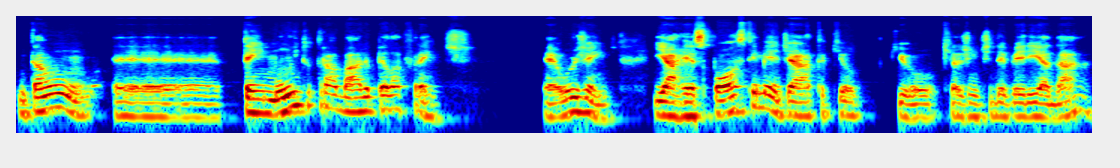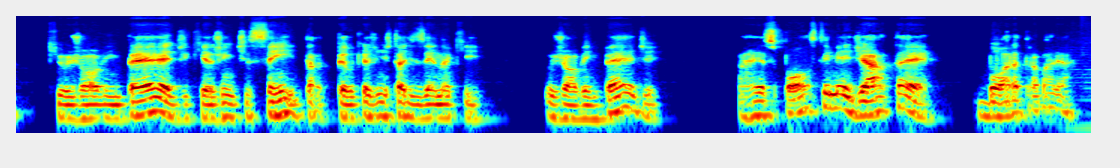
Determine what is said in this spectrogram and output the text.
Então, é, tem muito trabalho pela frente. É urgente. E a resposta imediata que, eu, que, eu, que a gente deveria dar, que o jovem pede, que a gente senta, pelo que a gente está dizendo aqui, o jovem pede, a resposta imediata é: bora trabalhar.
